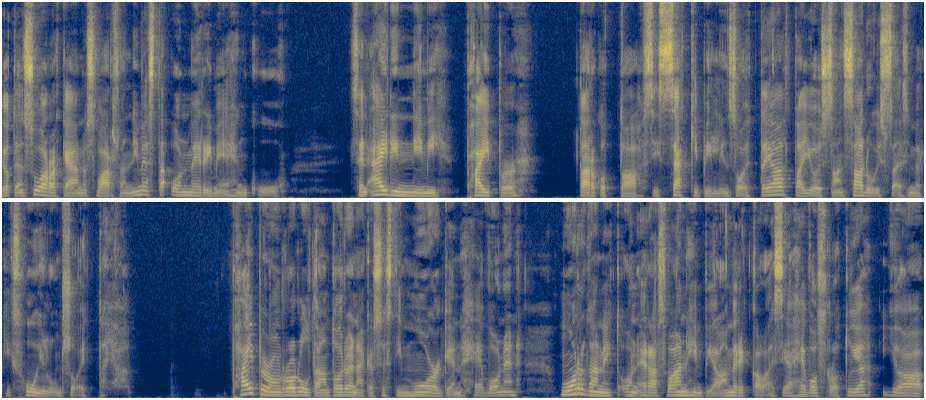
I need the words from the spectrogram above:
joten suora käännös Varsan nimestä on merimiehen kuu. Sen äidin nimi Piper tarkoittaa siis säkkipillin soittajaa tai joissain saduissa esimerkiksi huilun soittajaa. Piper on rodultaan todennäköisesti Morgan-hevonen. Morganit on eräs vanhimpia amerikkalaisia hevosrotuja, ja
